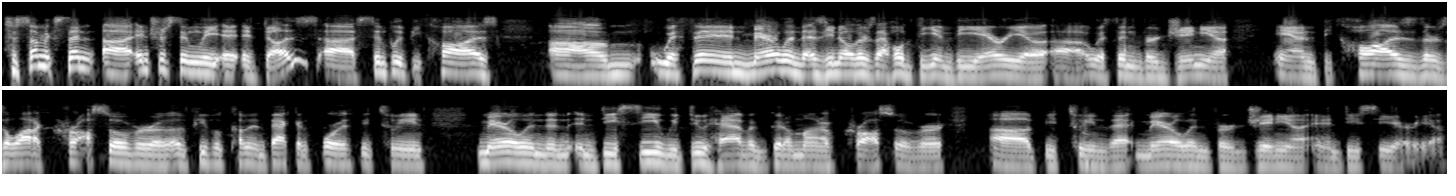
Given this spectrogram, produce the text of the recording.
to some extent, uh, interestingly, it, it does, uh, simply because um, within Maryland, as you know, there's that whole DMV area uh, within Virginia. And because there's a lot of crossover of, of people coming back and forth between Maryland and, and, DC, we do have a good amount of crossover uh, between that Maryland, Virginia, and DC area.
